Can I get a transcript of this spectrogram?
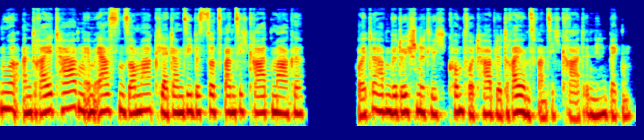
Nur an drei Tagen im ersten Sommer klettern sie bis zur 20 Grad Marke. Heute haben wir durchschnittlich komfortable 23 Grad in den Becken.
